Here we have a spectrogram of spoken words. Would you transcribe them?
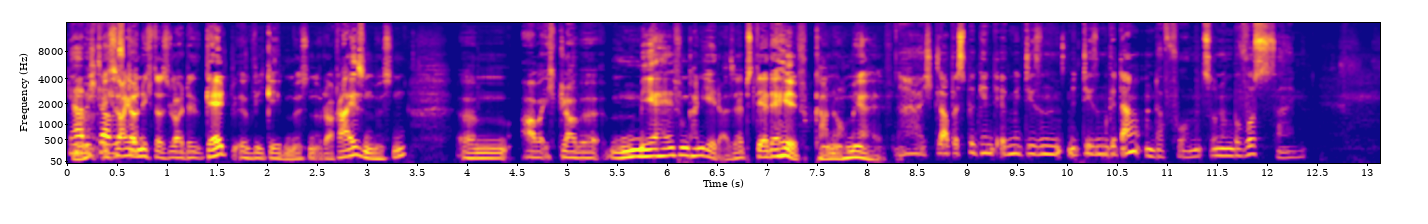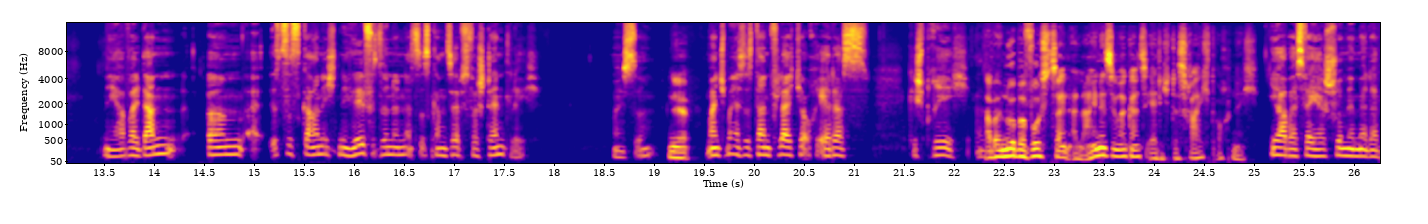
Ja, aber ich, glaube, ich sage ja nicht, dass Leute Geld irgendwie geben müssen oder reisen müssen. Ähm, aber ich glaube, mehr helfen kann jeder. Selbst der, der hilft, kann noch mehr helfen. Ja, ich glaube, es beginnt eben mit diesem, mit diesem Gedanken davor, mit so einem Bewusstsein. Ja, weil dann ähm, ist es gar nicht eine Hilfe, sondern es ist ganz selbstverständlich. Weißt du? Ja. Manchmal ist es dann vielleicht ja auch eher das Gespräch. Also aber nur Bewusstsein alleine, sind wir ganz ehrlich, das reicht auch nicht. Ja, aber es wäre ja schön, wenn wir da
